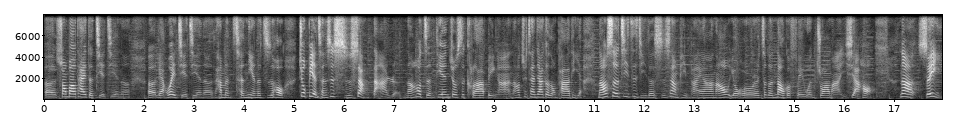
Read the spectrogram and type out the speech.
呃双胞胎的姐姐呢。呃，两位姐姐呢，她们成年了之后就变成是时尚达人，然后整天就是 clubbing 啊，然后去参加各种 party 啊，然后设计自己的时尚品牌啊，然后有偶尔这个闹个绯闻 drama 一下哈。那所以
